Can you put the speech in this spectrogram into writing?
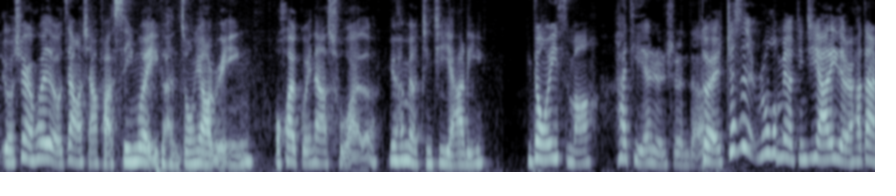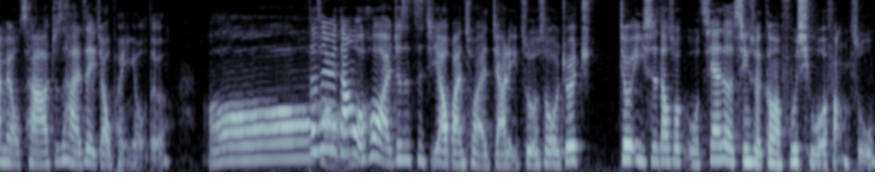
有些人会有这样的想法，是因为一个很重要原因，我后来归纳出来了，因为他没有经济压力，你懂我意思吗？他体验人生的，对，就是如果没有经济压力的人，他当然没有差，就是还在这里交朋友的哦。但是因为当我后来就是自己要搬出来家里住的时候，我就会就意识到说，我现在这个薪水根本付不起我的房租，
